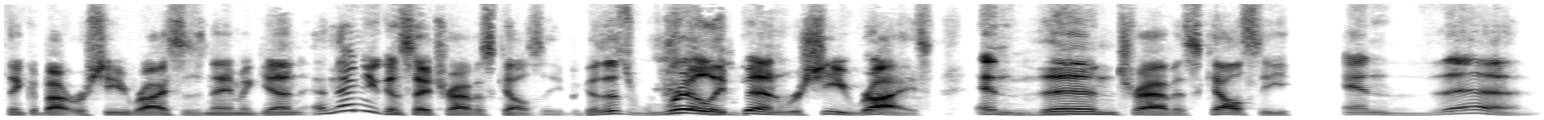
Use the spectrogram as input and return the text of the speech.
think about Rashee Rice's name again, and then you can say Travis Kelce because it's really been Rashee Rice and mm-hmm. then Travis Kelce, and then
